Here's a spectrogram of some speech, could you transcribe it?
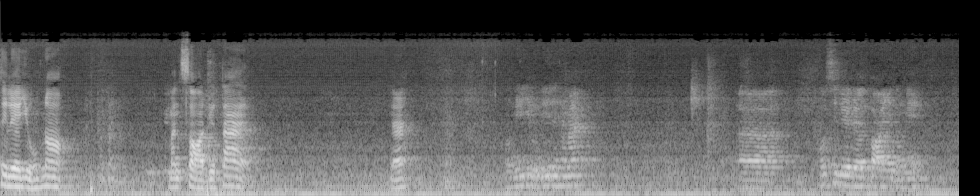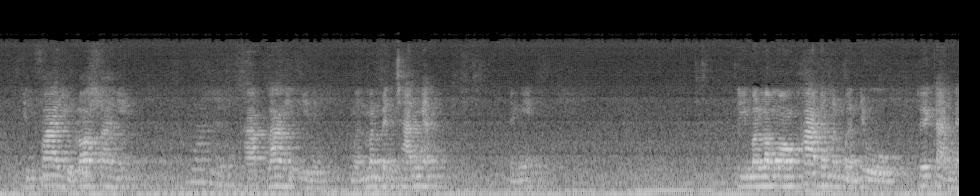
ซิเลียอยู่ข้างนอก มันสอดอยู่ใต้ นะตรงนี้อยู่นี่ใช่ไหมเอ่อโพซิเลียเดลตอยอยู่ตรงนี้อินฟ้าอยู่รอบใต้นี้ครับล่างอีกทีหนึงเหมือนมันเป็นชั้นไงอย่างนี้ทีมันเรามองภาพเนี่ยมันเหมือนอยู่ด้วยกันแต่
